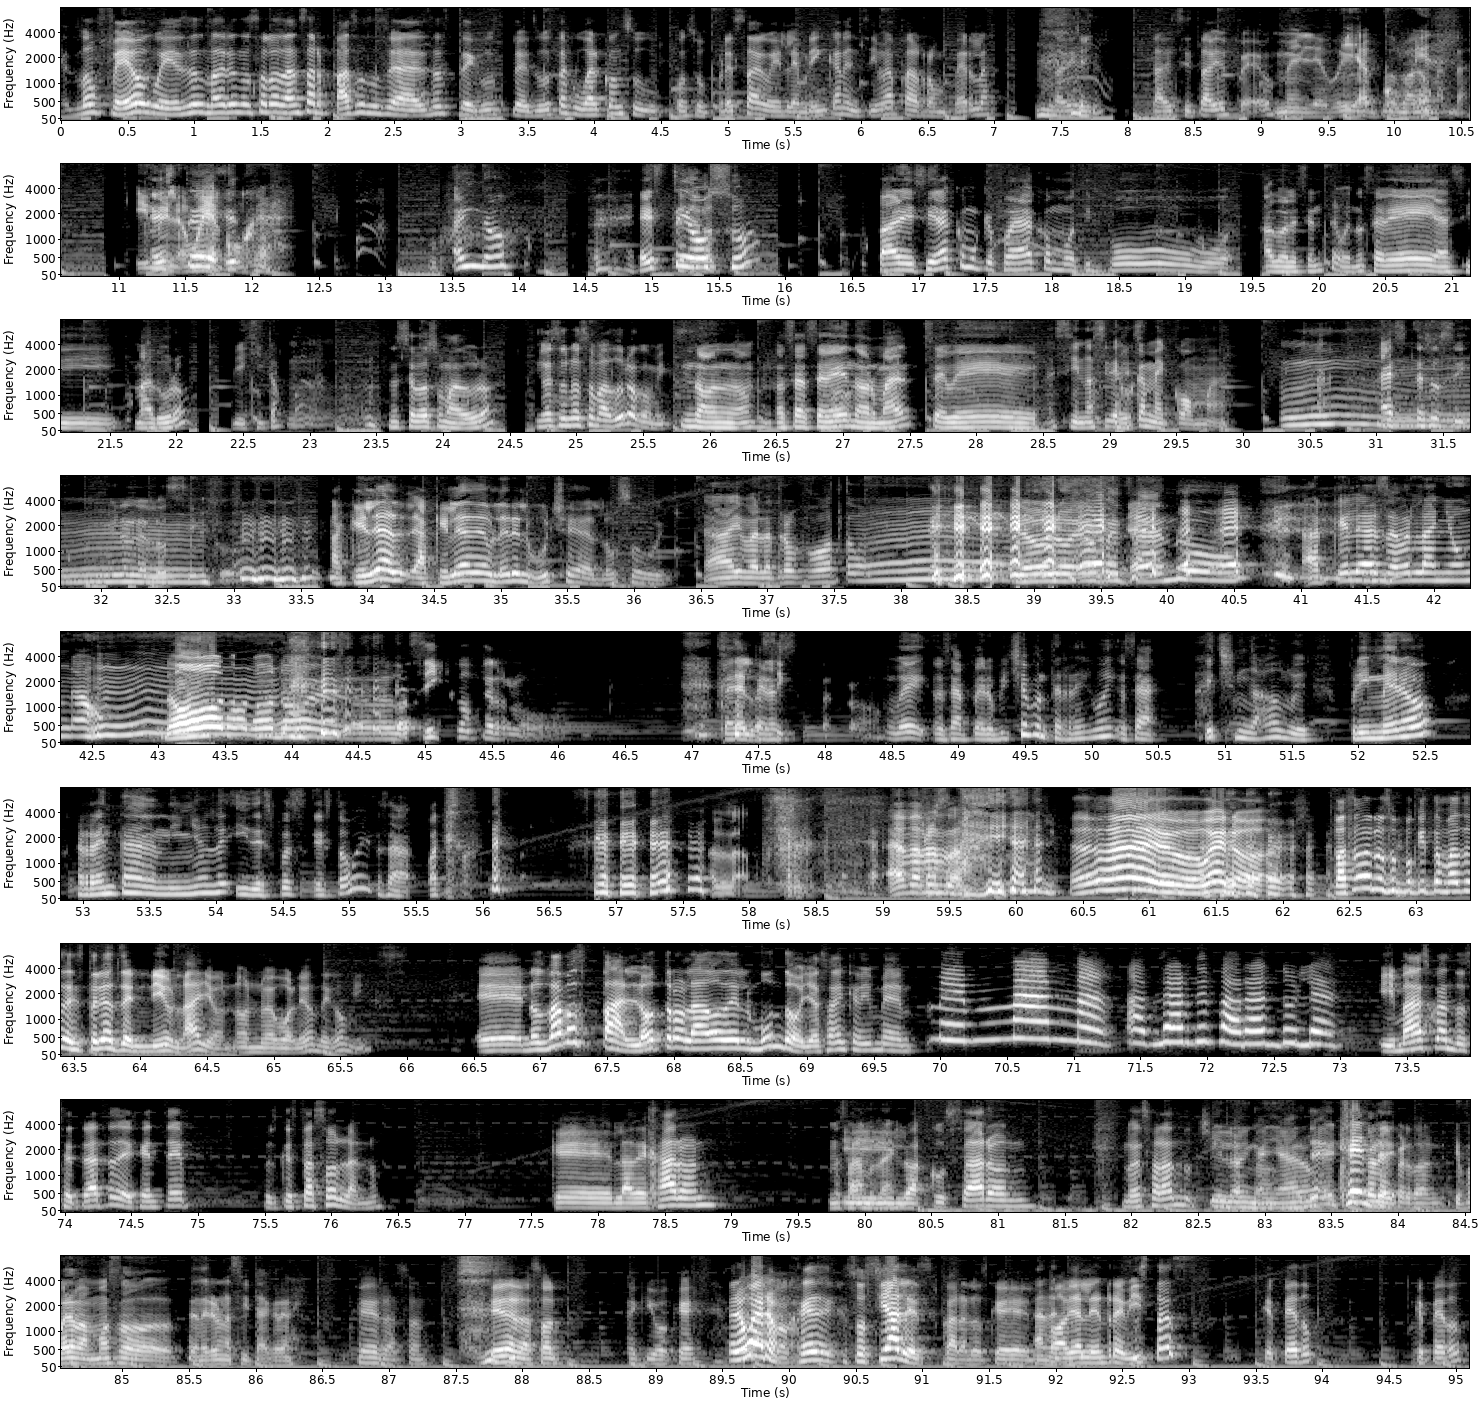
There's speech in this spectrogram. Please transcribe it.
Es lo feo, güey. Esas madres no solo dan zarpazos, o sea, esas te les gusta jugar con su, con su presa, güey. Le brincan encima para romperla. Está bien, Sí. está, bien- sí está bien feo. Me le voy a comer y me Este- la voy a coger. Ay, no. Este Tenemos- oso pareciera como que fuera como tipo adolescente, güey. No se ve así maduro. Viejito. No se ve oso maduro. No es un oso maduro, cómics. No, no, no. O sea, se ve No. normal. Se ve. Si no, si dejo Es- que me coma. Mm, Es- eso sí. Mírale el hocico. ¿A qué, le, ha- ¿A qué le ha de oler el buche al oso, güey? Ay, va el otro joto. Lo, lo veo pensando. ¿A qué le vas a ver la ñonga? No, no, no, no. El, el hocico, perro. Pero, pero, güey, o sea, pero pinche Monterrey, güey. O sea, qué chingados, güey. Primero rentan niños, güey, y después esto, güey. O sea, what Ah. Ay, bueno, pasándonos un poquito más de las historias de New Lion o Nuevo León de Gómez. Eh, nos vamos para el otro lado del mundo. Ya saben que a mí me, me mama hablar de farándula. Y más cuando se trata de gente pues que está sola, ¿no? Que la dejaron No y ¿eh? lo acusaron. No es farándula, Y chinga. lo engañaron. De- Eh, gente, híjole. perdón. Si fuera famoso, tendría una cita, créeme. Tienes razón. Tienes razón. Me equivoqué. Pero bueno, sociales, para los que todavía leen revistas. ¿Qué pedo? ¿Qué pedo?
